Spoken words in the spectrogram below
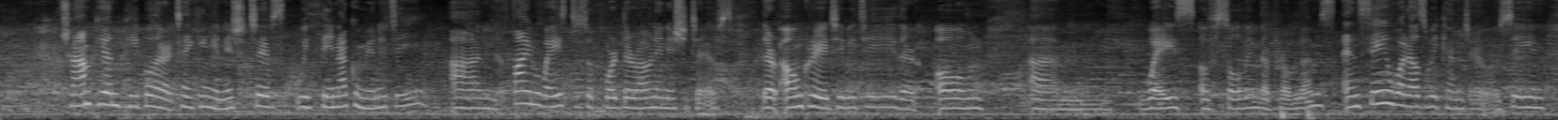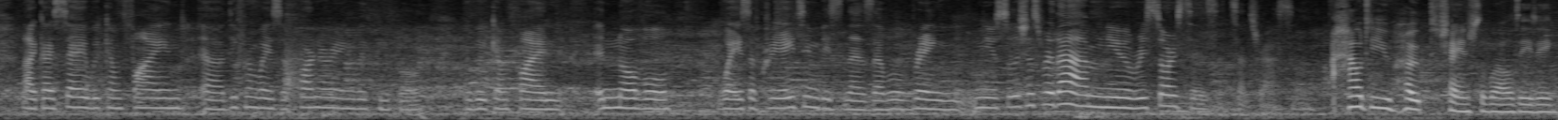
champion people that are taking initiatives within a community and find ways to support their own initiatives, their own creativity, their own um, ways of solving their problems, and seeing what else we can do. Seeing, like I say, we can find uh, different ways of partnering with people. We can find a novel ways of creating business that will bring new solutions for them, new resources, etc. So. How do you hope to change the world, Edie?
